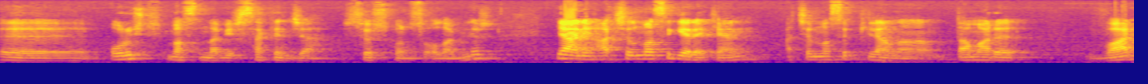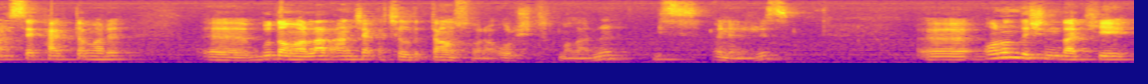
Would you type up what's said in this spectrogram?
e, oruç tutmasında bir sakınca söz konusu olabilir. Yani açılması gereken, açılması planlanan damarı var ise kalp damarı, e, bu damarlar ancak açıldıktan sonra oruç tutmalarını biz öneririz. Ee, onun dışındaki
